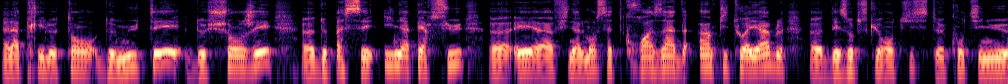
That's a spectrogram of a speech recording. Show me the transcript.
Elle a pris le temps de muter, de changer, euh, de passer inaperçue et finalement cette croisade impitoyable des obscurantistes continue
